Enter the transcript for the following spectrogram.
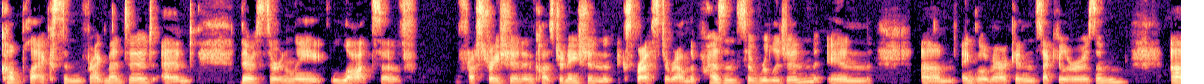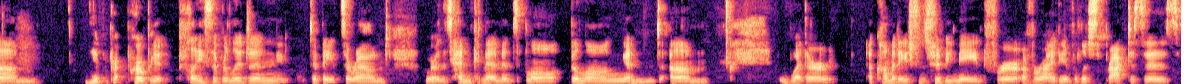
complex and fragmented. And there's certainly lots of frustration and consternation expressed around the presence of religion in um, Anglo American secularism. Um, the appropriate place of religion, debates around where the Ten Commandments belong, and um, whether accommodations should be made for a variety of religious practices.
